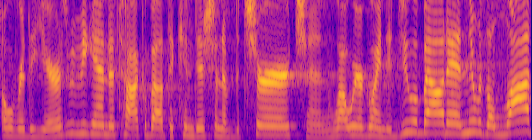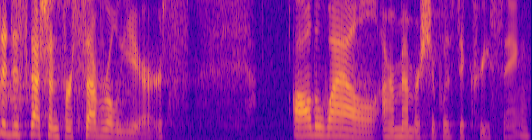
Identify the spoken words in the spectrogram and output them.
over the years, we began to talk about the condition of the church and what we were going to do about it, and there was a lot of discussion for several years. All the while, our membership was decreasing.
